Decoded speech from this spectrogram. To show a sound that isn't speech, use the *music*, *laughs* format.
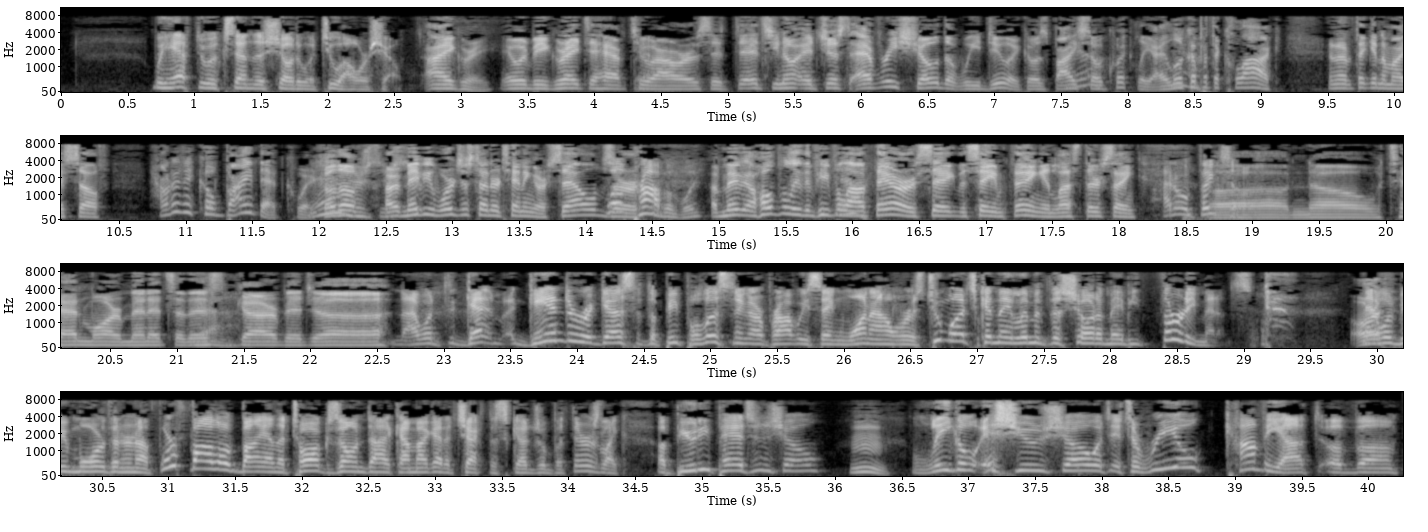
we have to extend the show to a two-hour show. I agree. It would be great to have two hours. It, it's you know, it's just every show that we do, it goes by so quickly. I look up at the clock and I'm thinking to myself, how did it go by that quick? Yeah, Although, just- or maybe we're just entertaining ourselves, Well, or probably. or maybe hopefully the people out there are saying the same thing, unless they're saying, I don't think so. "Oh no, ten more minutes of this Yeah. garbage." Uh, I would get gander a guess that the people listening are probably saying one hour is too much. Can they limit the show to maybe 30 minutes? *laughs* or that would be more than enough. We're followed by on the talkzone.com. I got to check the schedule, but there's like a beauty pageant show, legal issues show. It's, it's a real caveat of uh,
